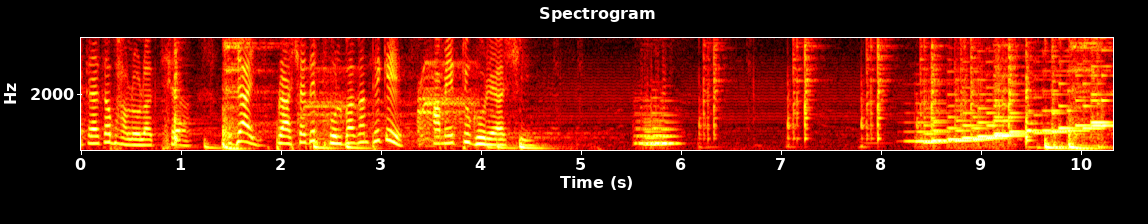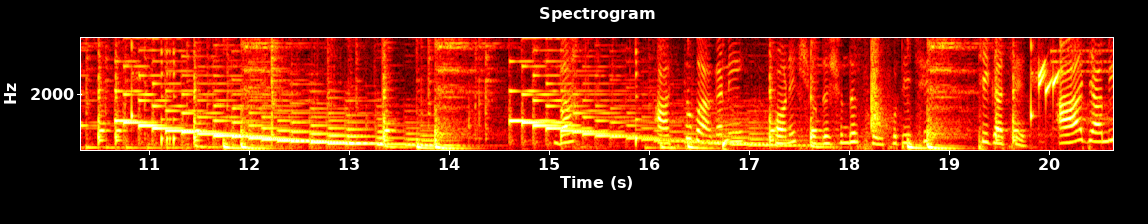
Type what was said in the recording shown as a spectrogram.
একা একা ভালো লাগছে না। যাই, প্রাসাদের ফুল বাগান থেকে আমি একটু ঘুরে আসি। বাহ, আজ তো বাগানে অনেক সুন্দর সুন্দর ফুল ফুটেছে। ঠিক আছে, আজ আমি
